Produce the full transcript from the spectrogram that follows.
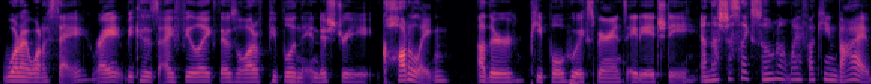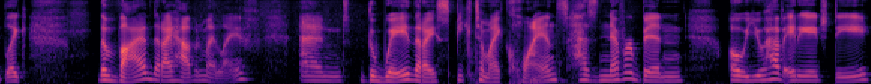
what I want to say, right? Because I feel like there's a lot of people in the industry coddling other people who experience ADHD. And that's just like so not my fucking vibe. Like the vibe that I have in my life and the way that I speak to my clients has never been, oh, you have ADHD,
